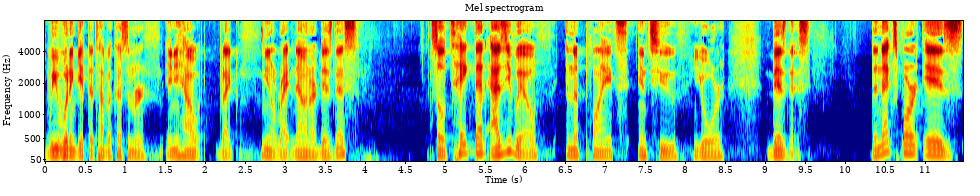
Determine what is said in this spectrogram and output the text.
we wouldn't get that type of customer anyhow, like, you know, right now in our business. So take that as you will and apply it into your business. The next part is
